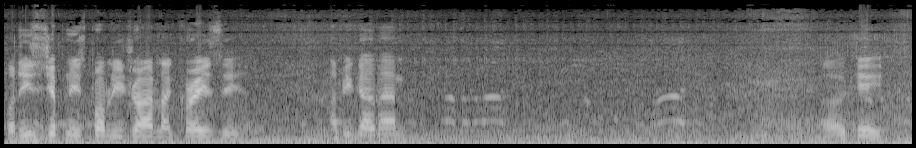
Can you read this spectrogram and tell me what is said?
But these jeepneys probably drive like crazy. Up you go, man. Okay.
